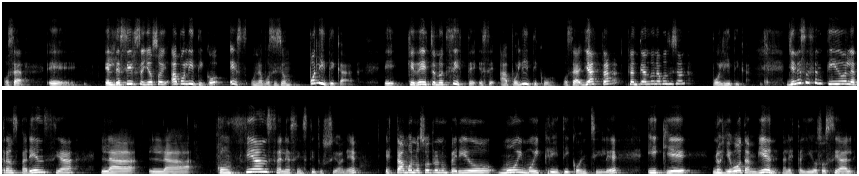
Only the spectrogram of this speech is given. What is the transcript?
O sea, eh, el decirse yo soy apolítico es una posición política, eh, que de hecho no existe ese apolítico. O sea, ya está planteando una posición política. Y en ese sentido, la transparencia, la, la confianza en las instituciones. Estamos nosotros en un periodo muy, muy crítico en Chile y que nos llevó también al estallido social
